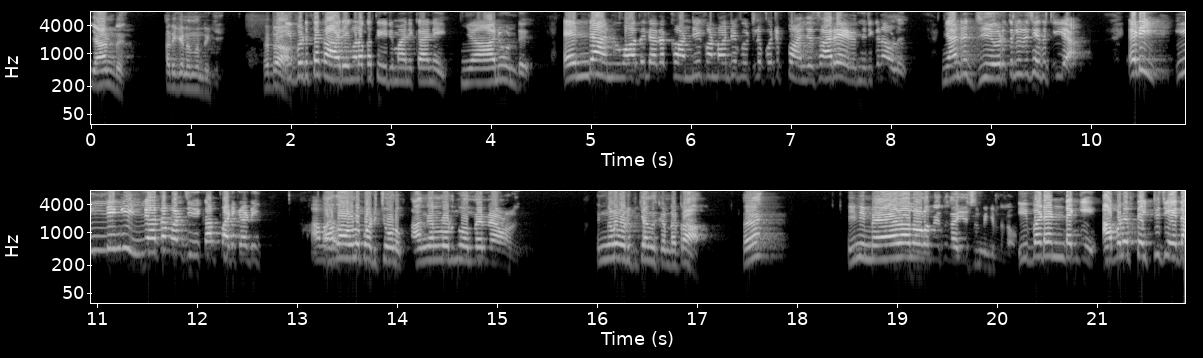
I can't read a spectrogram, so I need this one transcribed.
ഞാൻ ഉണ്ട് അടിക്കണമെന്നുണ്ടെങ്കിൽ കേട്ടാ? ഇവിടുത്തെ കാര്യങ്ങളൊക്കെ തീരുമാനിക്കാനേ ഞാനും ഉണ്ട്. എന്റെ അനുവാദം ഇല്ലാതെ കണ്ണി കണ്ടോന്റെ വീട്ടിൽ പോയിട്ട് പഞ്ചസാര ആയിരുന്നിരിക്കണ അവൾ. ഞാൻ എന്റെ ജീവിതത്തിൽ ഇത് ചെയ്തിട്ടില്ല. എടി ഇല്ലെങ്കിൽ ഇല്ലാത്ത പോലെ ജീവിക്കാൻ പഠിക്കടി. അവൾ. അത് അവൾ പഠിച്ചോളും. അങ്ങനെയുള്ളോടന്ന് വന്നു തന്നെ അവൾ. നിങ്ങൾ പഠിപ്പിക്കാൻ നിൽക്കണ്ടട്ടാ ഏ? ഇനി മേലാലോളം ഇത് കൈ വെച്ചിട്ടുണ്ടെങ്കിലോ ഇവിടെ ഉണ്ടെങ്കിൽ അവൾ തെറ്റ് ചെയ്ത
